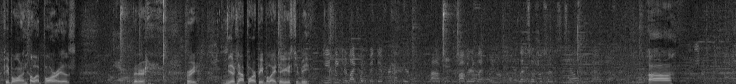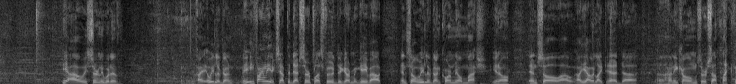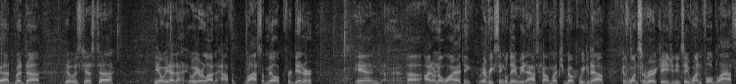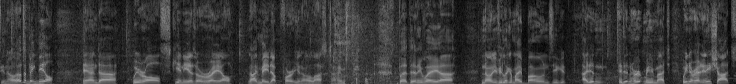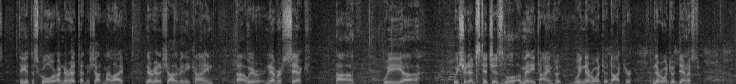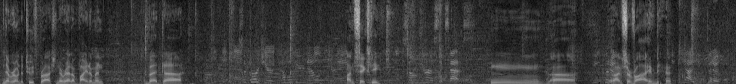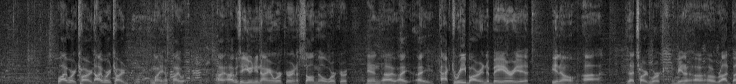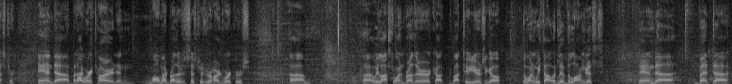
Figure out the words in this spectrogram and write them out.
people want to know what poor is Yeah. better. re- There's not poor people like there used to be. Do you think your life would have been different if your um, father had let let social services help? Uh, yeah, we certainly would have. I, we lived on. He finally accepted that surplus food the government gave out, and so we lived on cornmeal mush, you know. And so, uh, uh, yeah, I would like to had uh, uh, honeycombs or something like that, but uh, it was just, uh, you know, we had a, we were allowed a half a glass of milk for dinner, and uh, I don't know why. I think every single day we'd ask how much milk we could have, because once in a rare occasion he'd say one full glass. You know, that was a big deal, and uh, we were all skinny as a rail. And I made up for it, you know, lost time. but anyway, uh, no. If you look at my bones, you get. I didn't. It didn't hurt me much. We never had any shots to get to school, or I've never had a tetanus shot in my life. Never had a shot of any kind. Uh, we were never sick. Uh, we uh, we should have had stitches many times, but we never went to a doctor. Never went to a dentist. Never owned a toothbrush. Never had a vitamin. But uh, So George, you're how old are you now? I'm 60. so you're a success. Mm, uh. I've survived. Yeah, you could have. well, I worked hard. I worked hard. My I, did that happen? I, I was a union iron worker and a sawmill worker, and uh, I, I packed rebar in the Bay Area. You know, uh, that's hard work, being a, a, rod buster. And uh, but I worked hard, and all my brothers and sisters were hard workers. Um, uh, we lost one brother about, about two years ago, the one we thought would live the longest, and uh, but. Uh,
